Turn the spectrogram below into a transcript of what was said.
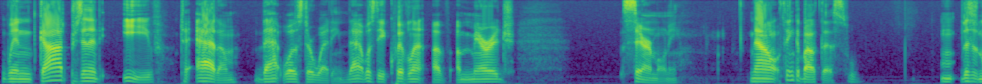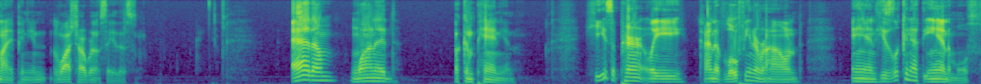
when God presented Eve to Adam, that was their wedding. That was the equivalent of a marriage ceremony. Now, think about this. This is my opinion. The Watchtower wouldn't say this. Adam wanted a companion. He's apparently kind of loafing around and he's looking at the animals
